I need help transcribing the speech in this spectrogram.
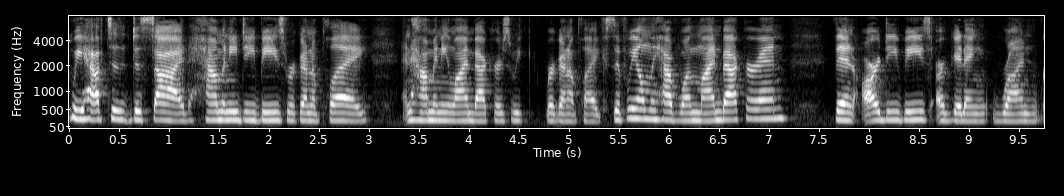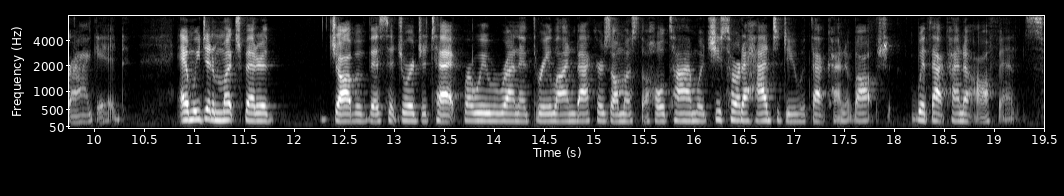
We have to decide how many DBs we're going to play and how many linebackers we, we're going to play. Because if we only have one linebacker in, then our DBs are getting run ragged. And we did a much better job of this at Georgia Tech, where we were running three linebackers almost the whole time, which you sort of had to do with that kind of option, with that kind of offense.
